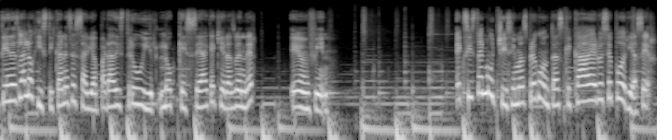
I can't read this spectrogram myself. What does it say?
¿tienes la logística necesaria para distribuir lo que sea que quieras vender? En fin. Existen muchísimas preguntas que cada héroe se podría hacer,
